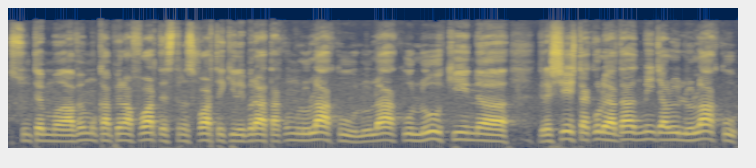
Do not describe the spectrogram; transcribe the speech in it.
suntem, uh, avem un campionat foarte strâns, foarte echilibrat. Acum Lulacu, Lulacu, Lukin uh, greșește acolo, i-a dat mingea lui Lulacu.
